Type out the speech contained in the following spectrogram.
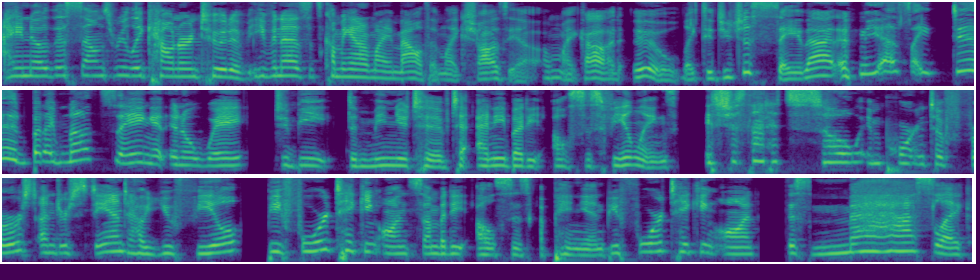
I know this sounds really counterintuitive, even as it's coming out of my mouth. I'm like, Shazia, oh my God, ew. Like, did you just say that? And yes, I did, but I'm not saying it in a way to be diminutive to anybody else's feelings. It's just that it's so important to first understand how you feel before taking on somebody else's opinion, before taking on this mass like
